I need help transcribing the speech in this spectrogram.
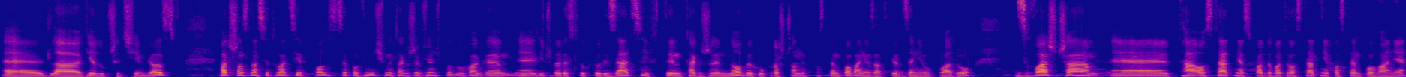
e, dla wielu przedsiębiorstw. Patrząc na sytuację w Polsce, powinniśmy także wziąć pod uwagę e, liczbę restrukturyzacji, w tym także nowych uproszczonych postępowań o zatwierdzenie układu. Zwłaszcza ta ostatnia składowa, to ostatnie postępowanie,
